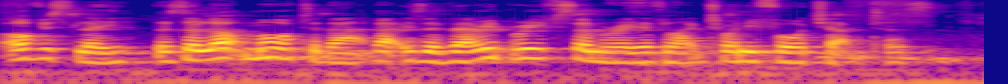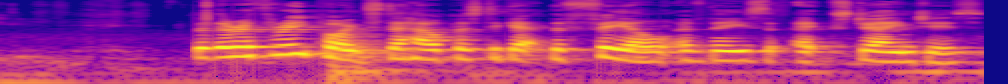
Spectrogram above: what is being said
Obviously, there's a lot more to that. That is a very brief summary of like 24 chapters. But there are three points to help us to get the feel of these exchanges.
